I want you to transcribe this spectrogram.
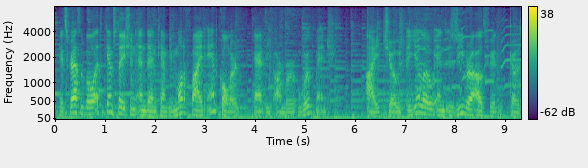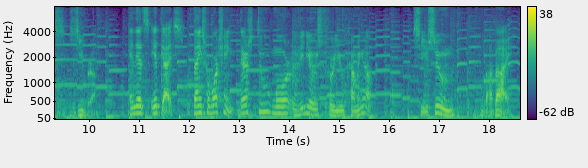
It's craftable at the camp station and then can be modified and colored at the armor workbench. I chose a yellow and zebra outfit because zebra. And that's it guys. Thanks for watching. There's two more videos for you coming up. See you soon. Bye bye.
